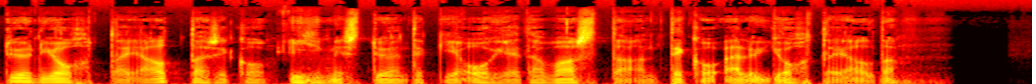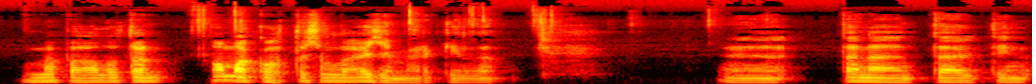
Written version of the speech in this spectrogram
työnjohtaja, ottaisiko ihmistyöntekijä ohjeita vastaan tekoälyjohtajalta? Mäpä aloitan omakohtaisella esimerkillä. Tänään täytin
